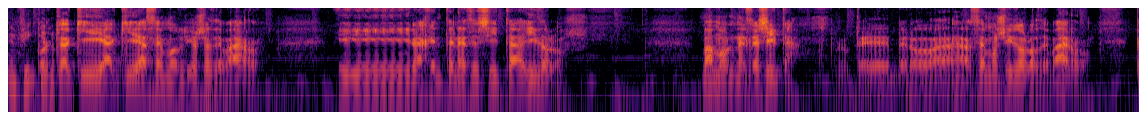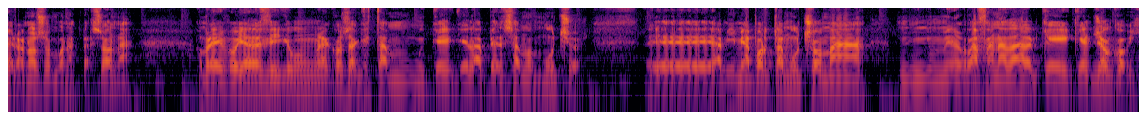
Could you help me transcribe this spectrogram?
en fin. Porque aquí, aquí hacemos dioses de barro y la gente necesita ídolos. Vamos, necesita, pero hacemos ídolos de barro, pero no son buenas personas. Hombre, voy a decir una cosa que, está, que, la pensamos muchos. Eh, a mí me aporta mucho más mm, Rafa Nadal que, que el Djokovic.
